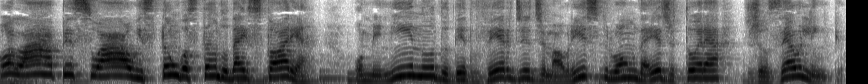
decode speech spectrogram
Olá, pessoal! Estão gostando da história? O Menino do Dedo Verde, de Maurício Druon, da editora José Olímpio.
